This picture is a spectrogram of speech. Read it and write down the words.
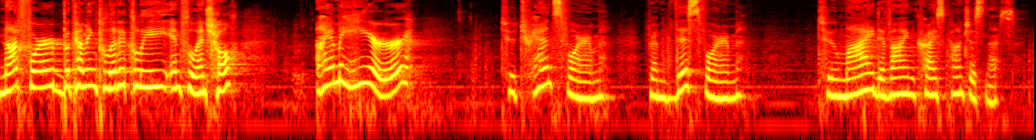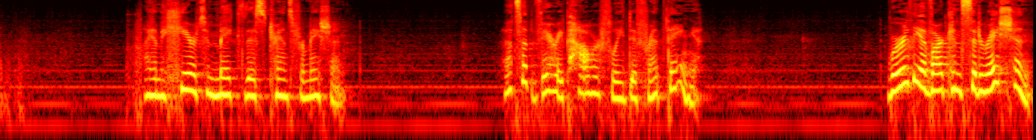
not for becoming politically influential. I am here to transform from this form to my divine Christ consciousness. I am here to make this transformation. That's a very powerfully different thing. Worthy of our consideration.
